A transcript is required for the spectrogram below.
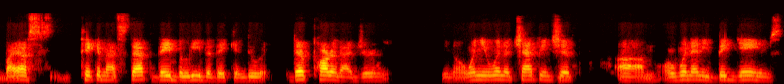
by us taking that step, they believe that they can do it. They're part of that journey. You know, when you win a championship um, or win any big games,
